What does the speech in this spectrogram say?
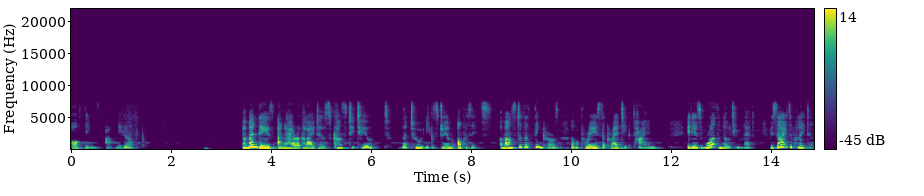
all things are made up. Parmenides and Heraclitus constitute the two extreme opposites amongst the thinkers of pre-Socratic time. It is worth noting that, besides Plato,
